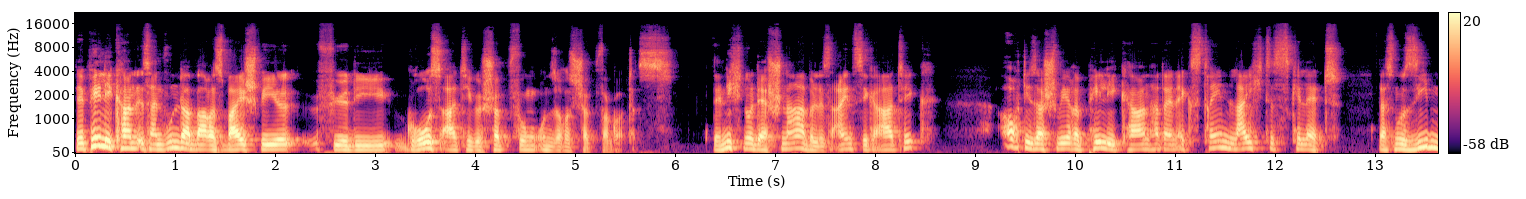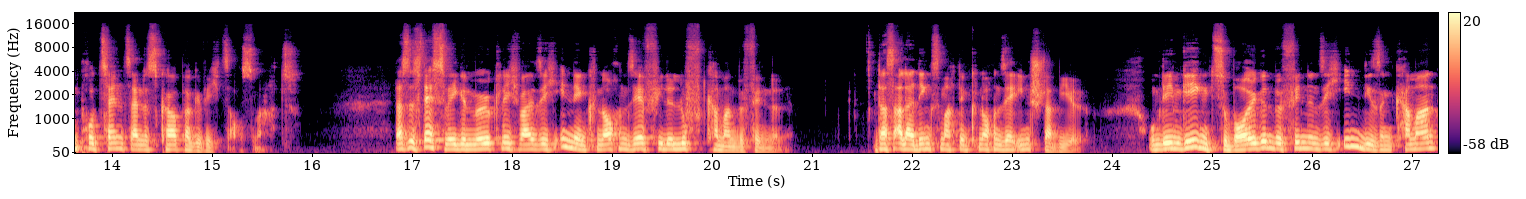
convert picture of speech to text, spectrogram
Der Pelikan ist ein wunderbares Beispiel für die großartige Schöpfung unseres Schöpfergottes. Denn nicht nur der Schnabel ist einzigartig, auch dieser schwere Pelikan hat ein extrem leichtes Skelett, das nur sieben Prozent seines Körpergewichts ausmacht. Das ist deswegen möglich, weil sich in den Knochen sehr viele Luftkammern befinden. Das allerdings macht den Knochen sehr instabil. Um dem gegenzubeugen, befinden sich in diesen Kammern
